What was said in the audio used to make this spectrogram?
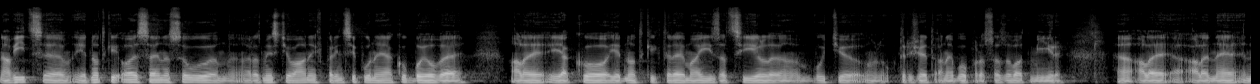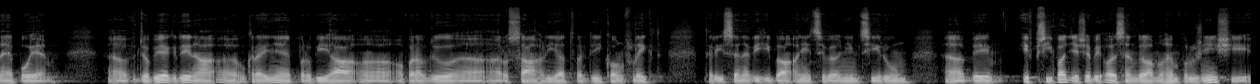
Navíc jednotky OSN jsou rozměstňovány v principu ne jako bojové, ale jako jednotky, které mají za cíl buď udržet, anebo prosazovat mír. Eh, ale, ale ne, ne bojem. Eh, v době, kdy na eh, Ukrajině probíhá opravdu rozsáhlý a tvrdý konflikt, který se nevyhýbá ani civilním cílům, by i v případě, že by OSN byla mnohem pružnější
